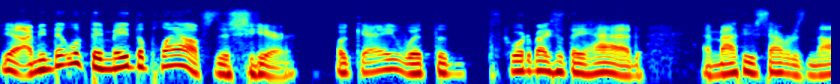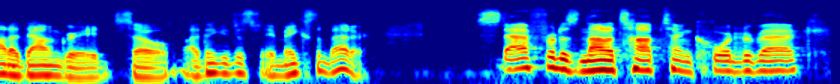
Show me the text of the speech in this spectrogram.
Yeah, I mean, they look. They made the playoffs this year. Okay, with the quarterbacks that they had, and Matthew Stafford is not a downgrade. So I think it just it makes them better. Stafford is not a top 10 quarterback.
